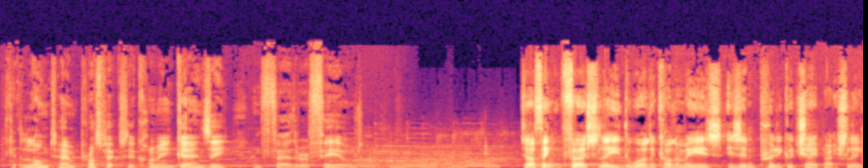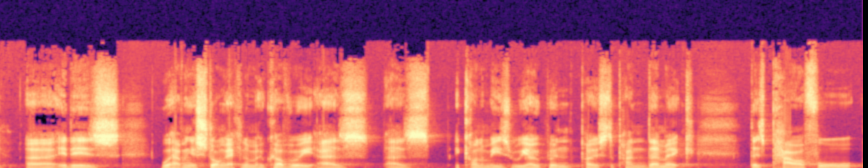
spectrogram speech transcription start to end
look at the long term prospects of the economy in Guernsey and further afield. So I think, firstly, the world economy is is in pretty good shape. Actually, uh, it is. We're having a strong economic recovery as as economies reopen post the pandemic. There's powerful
